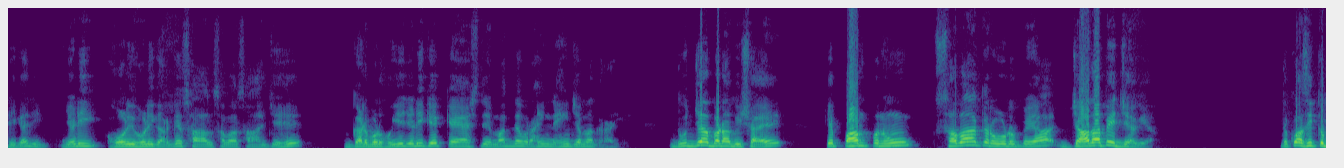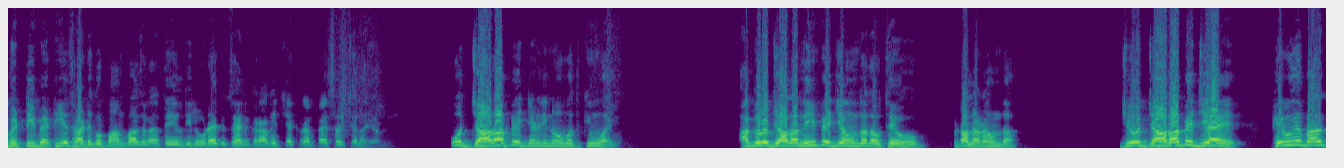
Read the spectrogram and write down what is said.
ਠੀਕ ਹੈ ਜੀ ਜਿਹੜੀ ਹੌਲੀ ਹੌਲੀ ਕਰਕੇ ਸਾਲ ਸਵਾ ਸਾਲ 'ਚ ਇਹ ਗੜਬੜ ਹੋਈ ਹੈ ਜਿਹੜੀ ਕਿ ਕੈਸ਼ ਦੇ ਮਾਧਿਅਮ ਰਾਹੀਂ ਨਹੀਂ ਜਮ੍ਹਾਂ ਕਰਾਈ ਦੂਜਾ ਬੜਾ ਵਿਸ਼ਾ ਹੈ ਕਿ ਪੰਪ ਨੂੰ ਸਵਾ ਕਰੋੜ ਰੁਪਇਆ ਜ਼ਿਆਦਾ ਭੇਜਿਆ ਗਿਆ। ਦੇਖੋ, ਅਸੀਂ ਕਮੇਟੀ ਬੈਠੀ ਹੈ, ਸਾਡੇ ਕੋਲ ਪੰਪ ਵਾਸਤੇ ਕਹਿੰਦਾ ਤੇਲ ਦੀ ਲੋੜ ਹੈ ਕਿ ਸਾਈਨ ਕਰਾ ਚੈੱਕ ਨਾਲ ਪੈਸਾ ਚਲਾ ਜਾਂਦਾ। ਉਹ ਜ਼ਿਆਦਾ ਭੇਜਣ ਦੀ ਨੌਬਤ ਕਿਉਂ ਆਈ? ਅਗਰ ਉਹ ਜ਼ਿਆਦਾ ਨਹੀਂ ਭੇਜਿਆ ਹੁੰਦਾ ਤਾਂ ਉੱਥੇ ਉਹ ਘਟਾਲਾ ਨਾ ਹੁੰਦਾ। ਜੇ ਉਹ ਜ਼ਿਆਦਾ ਭੇਜਿਆ ਏ, ਫਿਰ ਉਹਦੇ ਬਾਅਦ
